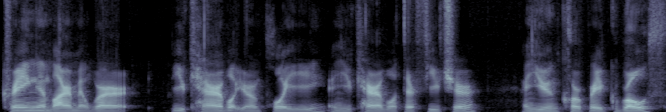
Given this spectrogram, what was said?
creating an environment where you care about your employee and you care about their future and you incorporate growth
